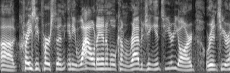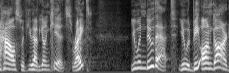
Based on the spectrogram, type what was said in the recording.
uh, crazy person, any wild animal come ravaging into your yard or into your house if you have young kids, right? You wouldn't do that. You would be on guard.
